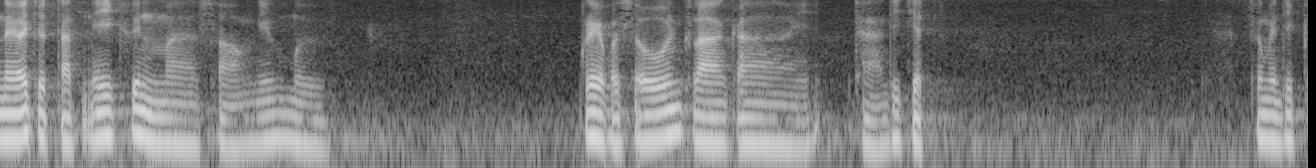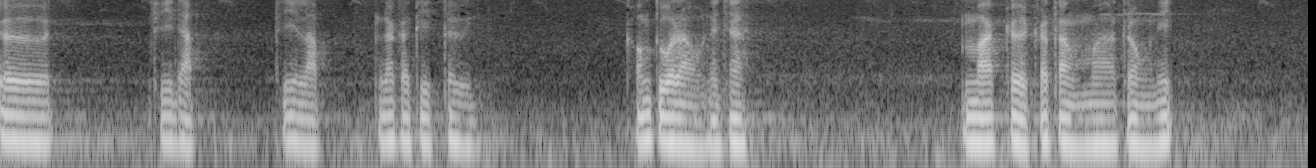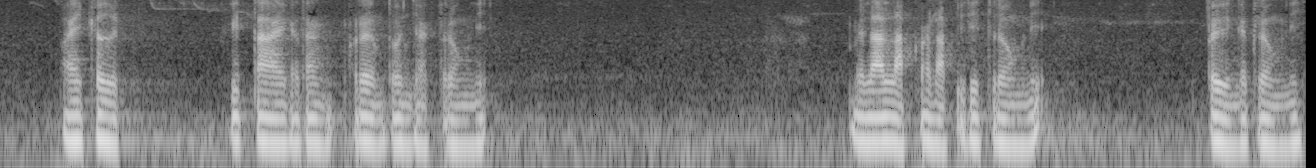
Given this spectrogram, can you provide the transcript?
เหนือจุดตัดนี้ขึ้นมาสองนิ้วมือ เรียกว่าศูนย์กลางกายฐานที่เจ็ดซึ่งเป็นที่เกิดที่ดับที่หลับแล้วก็ที่ตื่น ของตัวเรานะจ๊ะ มาเกิดก็ต้องมาตรงนี้ ไปเกิดคือตายก็ต้องเริ่มต้นจากตรงนี้ เวลาหลับก็หลับอยู่ที่ตรงนี้ ตื่นก็ตรงนี้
